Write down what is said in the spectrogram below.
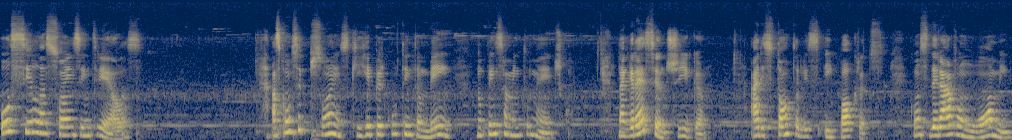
oscilações entre elas. As concepções que repercutem também no pensamento médico. Na Grécia Antiga, Aristóteles e Hipócrates consideravam o homem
